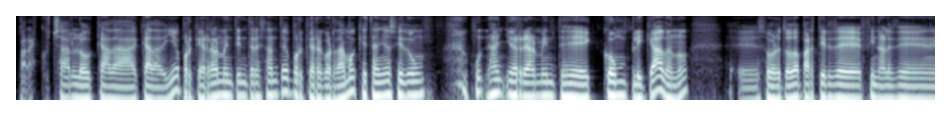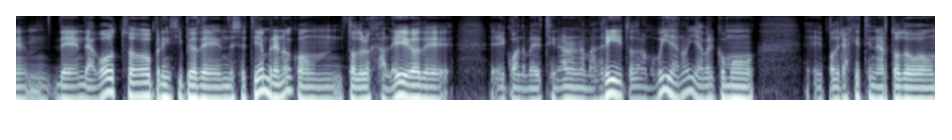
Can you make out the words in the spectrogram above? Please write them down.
para escucharlo cada, cada día, porque es realmente interesante, porque recordamos que este año ha sido un, un año realmente complicado, ¿no? Eh, sobre todo a partir de finales de, de, agosto, principios de, septiembre, ¿no? Con todo el jaleo de eh, cuando me destinaron a Madrid, toda la movida, ¿no? Y a ver cómo eh, podría gestionar todo,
